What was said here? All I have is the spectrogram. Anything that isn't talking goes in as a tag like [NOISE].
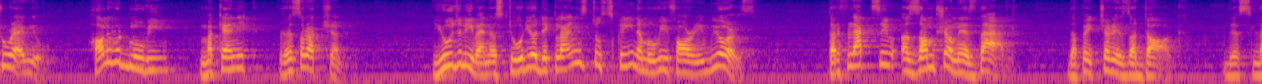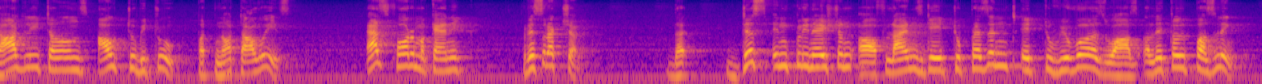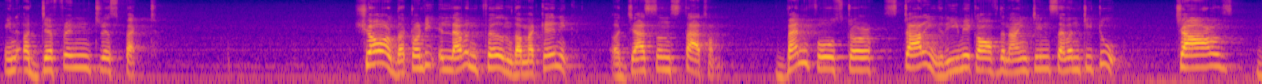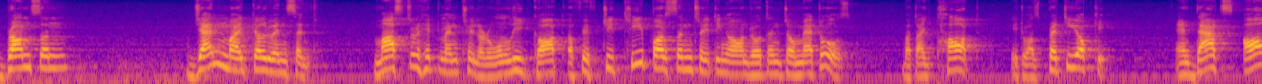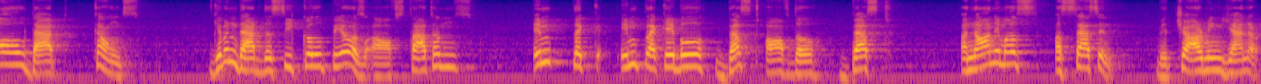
to review Hollywood movie Mechanic Resurrection. Usually when a studio declines to screen a movie for reviewers, the reflexive assumption is that the picture is a dog. This largely turns out to be true, but not always. As for Mechanic Resurrection, the disinclination of Lionsgate to present it to viewers was a little puzzling in a different respect. Sure, the 2011 film The Mechanic, a Jason Statham, Ben Foster starring remake of the 1972, Charles Bronson, Jan Michael Vincent, master hitman thriller only got a 53% rating on Rotten Tomatoes, but I thought it was pretty okay. And that's all that counts. Given that the sequel pairs of Statham's implac implacable best of the best anonymous assassin with charming Yanner,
